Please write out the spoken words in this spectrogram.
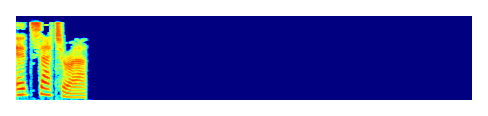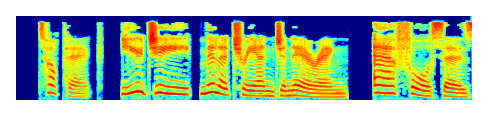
etc. Topic: UG military engineering, air forces.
